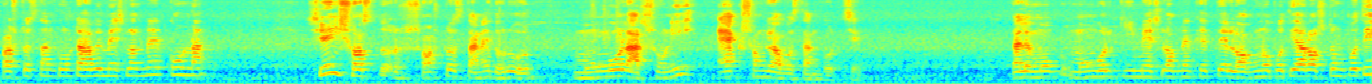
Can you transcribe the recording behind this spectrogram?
ষষ্ঠ স্থান কোনটা হবে মেষ লগ্নের? কন্যা সেই ষষ্ঠ ষষ্ঠ স্থানে ধরুন মঙ্গল আর শনি একসঙ্গে অবস্থান করছে। তাহলে মঙ্গল কি মেষ লগ্নের ক্ষেত্রে লগ্নপতি আর অষ্টমপতি?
